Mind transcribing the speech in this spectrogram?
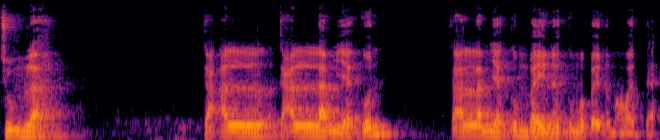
Jumlah. Ka'al ka'allam yakun ka'allam yakum bainakum wa bainum mawaddah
